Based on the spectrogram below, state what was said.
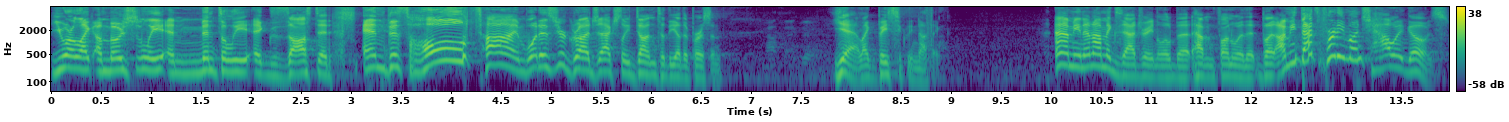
you are like emotionally and mentally exhausted. And this whole time, what has your grudge actually done to the other person? Yeah, like basically nothing. I mean, and I'm exaggerating a little bit, having fun with it, but I mean, that's pretty much how it goes.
